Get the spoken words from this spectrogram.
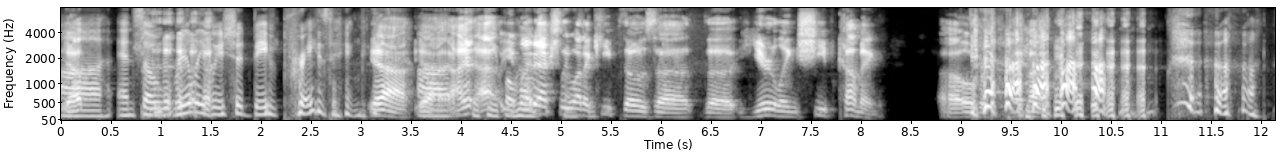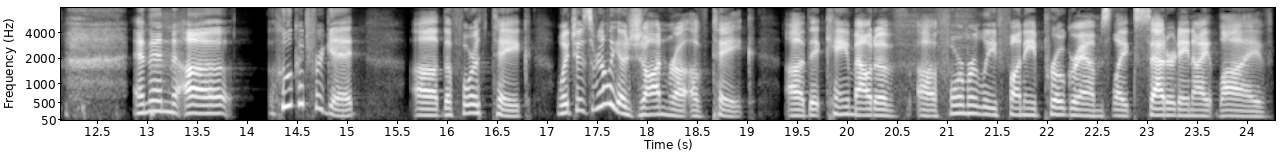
Uh, and so really we should be praising. Yeah, yeah. uh, I, I, you might actually want to keep those uh, the yearling sheep coming uh, over. and then uh who could forget uh the fourth take, which is really a genre of take. Uh, that came out of uh, formerly funny programs like Saturday Night Live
